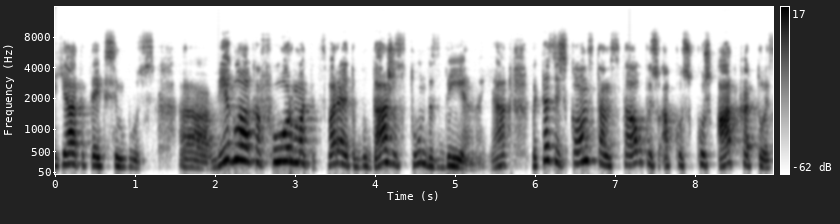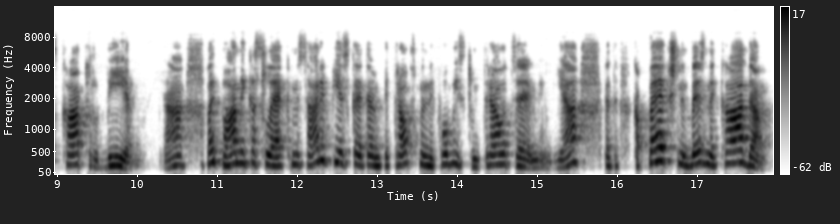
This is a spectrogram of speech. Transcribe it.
ja tad, teiksim, būs uh, vieglāka forma, tad varētu būt dažas stundas diena, ja? bet tas ir konstants stāvoklis, kurš, kurš atkārtojas katru dienu. Ja? Vai panikas lēkmes arī pieskaitām pie trauksmenifobiskiem traucējumiem. Ja? Tad, ka pēkšņi bez nekāda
